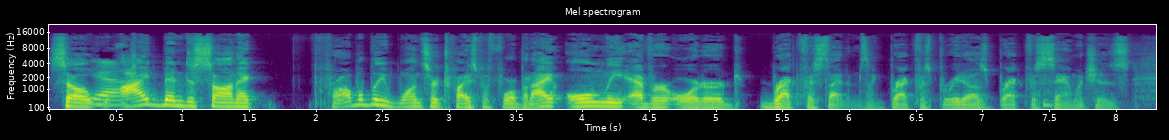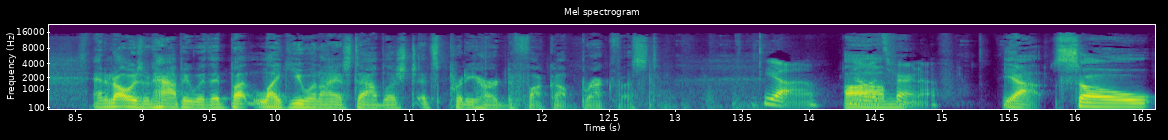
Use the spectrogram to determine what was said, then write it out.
So Yeah. I'd been to Sonic probably once or twice before, but I only ever ordered breakfast items like breakfast burritos, breakfast sandwiches, and had always been happy with it. But like you and I established, it's pretty hard to fuck up breakfast. Yeah, no, Um, it's fair enough. Yeah. So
